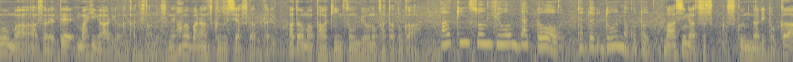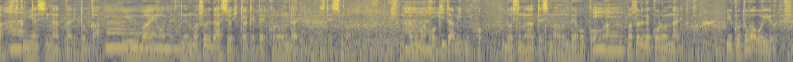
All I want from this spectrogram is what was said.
を、まあ、されて麻痺があるような患者さんですね。まあ、バランス崩しやすかったり。あとはまあパーキンソン病の方とか。パーキンソン病だと例えばどんなこと、まあ、足がすすくんだりとか、すくみ足になったりとかいう場合が多いですね、まあ、それで足を引っ掛けて転んだりしてしまう。ですね、あとまあ小刻みにどうしてもなってしまうんで歩行が、えー、まあ、それで転んだりとかいうことが多いようです。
